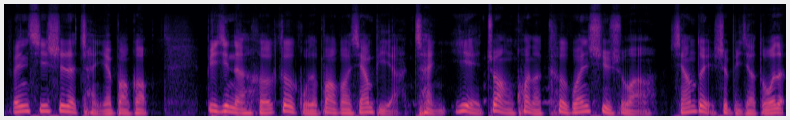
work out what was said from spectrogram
分析师的产业报告，毕竟呢和个股的报告相比啊，产业状况的客观叙述啊相对是比较多的。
